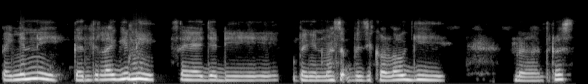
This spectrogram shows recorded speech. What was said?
pengen nih ganti lagi nih. Saya jadi pengen masuk psikologi. Nah terus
